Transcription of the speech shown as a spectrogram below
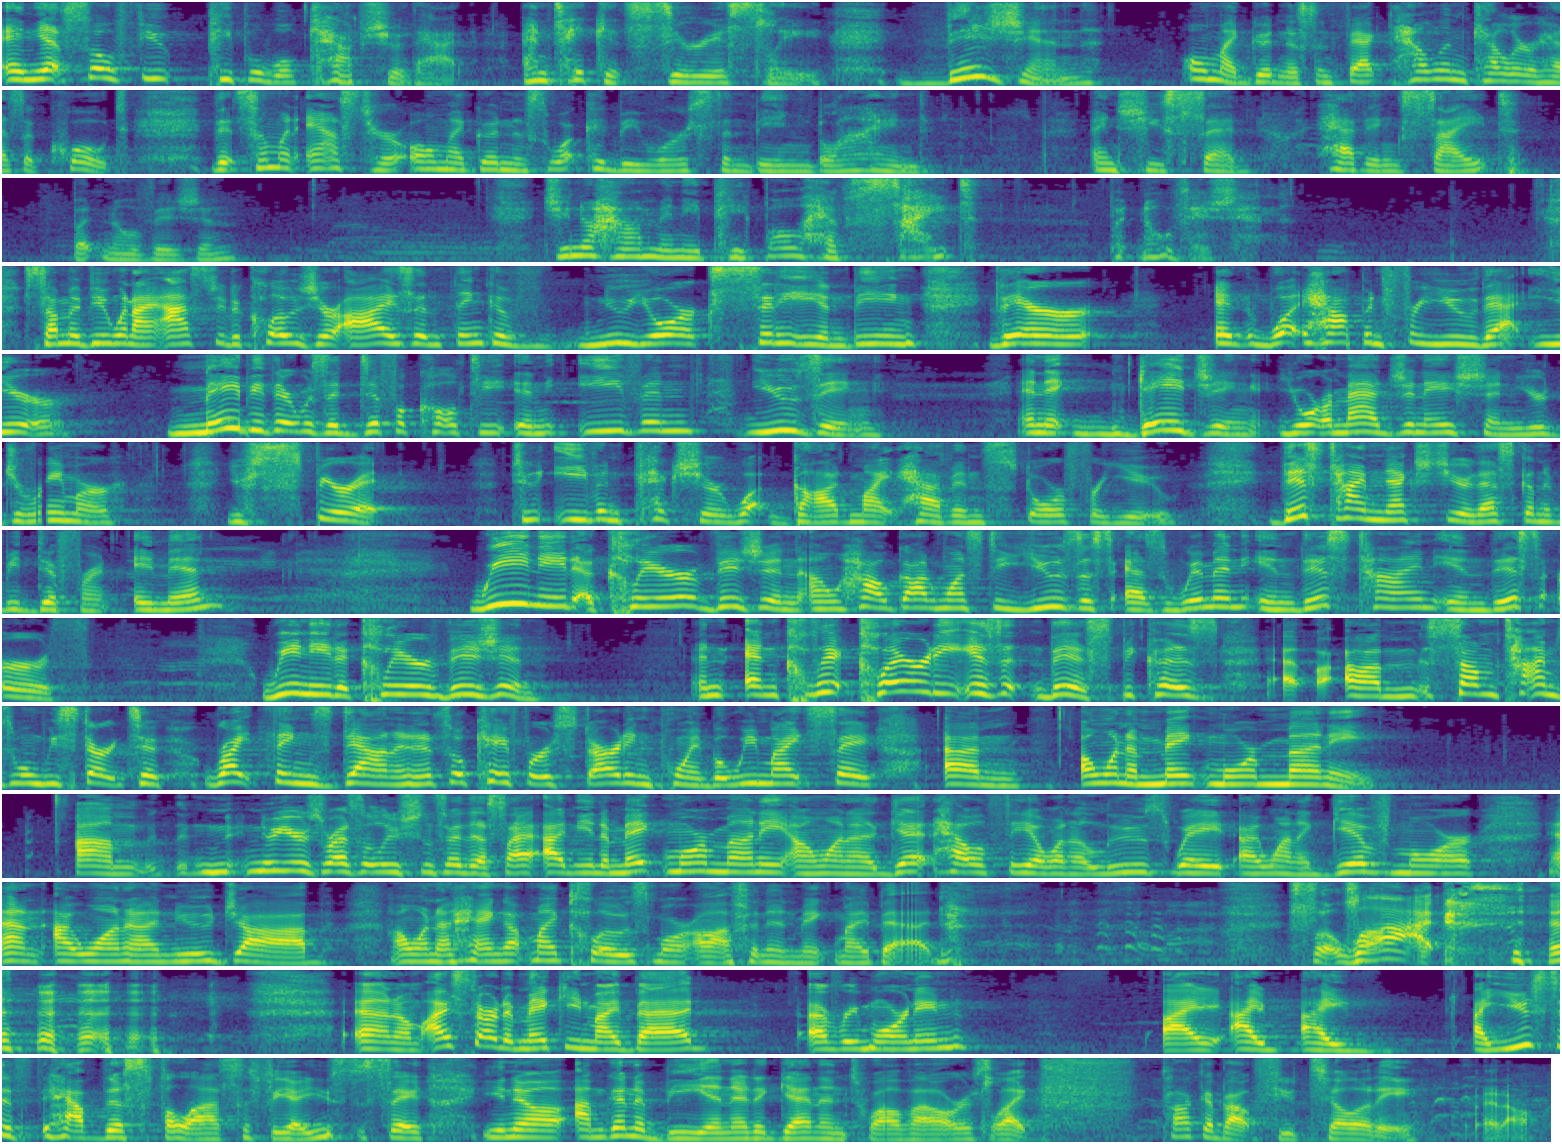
And yet, so few people will capture that and take it seriously. Vision Oh my goodness. In fact, Helen Keller has a quote that someone asked her, Oh my goodness, what could be worse than being blind? And she said, Having sight but no vision. Do you know how many people have sight but no vision? Some of you, when I asked you to close your eyes and think of New York City and being there and what happened for you that year, maybe there was a difficulty in even using and engaging your imagination, your dreamer, your spirit to even picture what God might have in store for you. This time next year, that's going to be different. Amen? We need a clear vision on how God wants to use us as women in this time, in this earth. We need a clear vision. And, and clarity isn't this because uh, um, sometimes when we start to write things down, and it's okay for a starting point, but we might say, um, I want to make more money. Um, New Year's resolutions are this I, I, need to make more money. I want to get healthy. I want to lose weight. I want to give more. And I want a new job. I want to hang up my clothes more often and make my bed. it's a lot. and um, I started making my bed every morning. I, I, I I used to have this philosophy. I used to say, you know, I'm going to be in it again in 12 hours. Like, Talk about futility, you know.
